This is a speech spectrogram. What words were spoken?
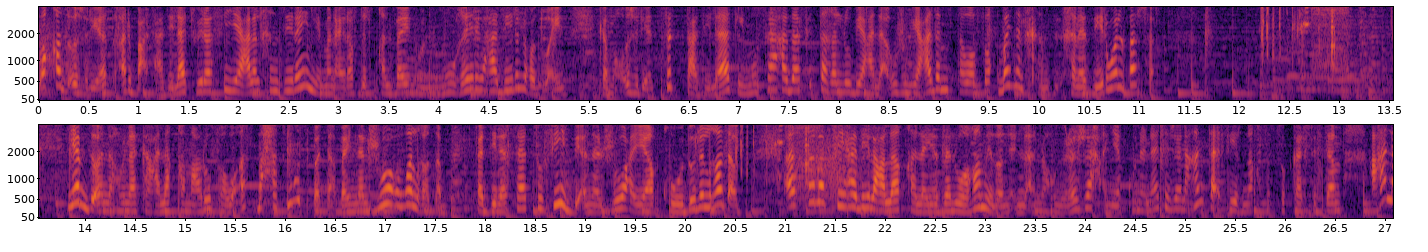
وقد أجريت أربع تعديلات وراثية على الخنزيرين لمنع رفض القلبين والنمو غير العادي للعضوين. كما أجريت ست تعديلات للمساعدة في التغلب على أوجه عدم التوافق بين الخنازير والبشر. يبدو أن هناك علاقة معروفة وأصبحت مثبتة بين الجوع والغضب. فالدراسات تفيد بأن الجوع يقود للغضب. السبب في هذه العلاقة لا يزال غامضا إلا أنه يرجح أن يكون ناتجا عن تأثير نقص السكر في الدم على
